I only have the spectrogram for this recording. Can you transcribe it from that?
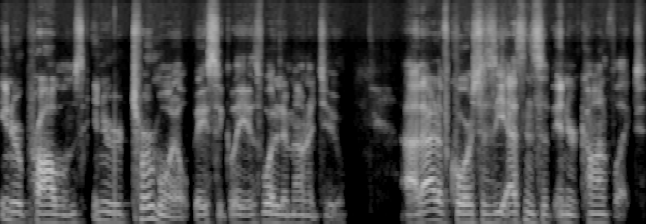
inner problems, inner turmoil, basically, is what it amounted to. Uh, that, of course, is the essence of inner conflict.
